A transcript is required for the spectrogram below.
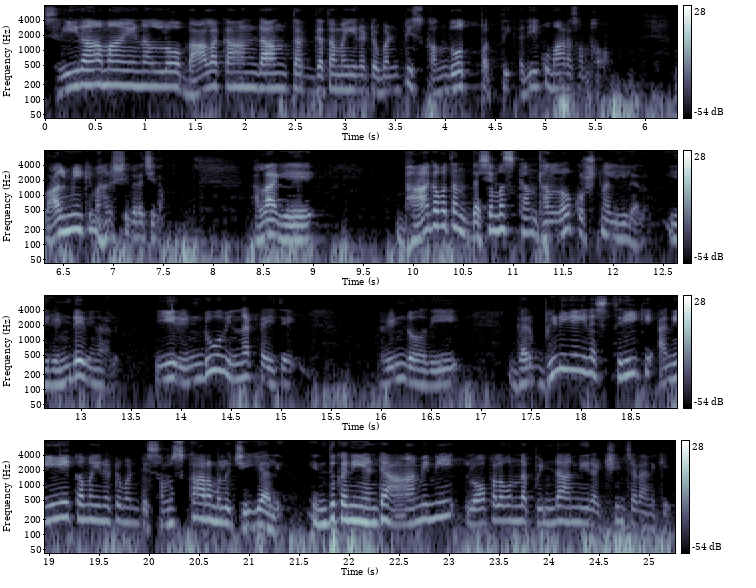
శ్రీరామాయణంలో బాలకాండాంతర్గతమైనటువంటి స్కందోత్పత్తి. అది కుమార సంభవం. వాల్మీకి మహర్షి విరచితం. అలాగే భాగవతం దశమ స్కంధంలో కృష్ణలీలలు. ఈ రెండే వినాలి. ఈ రెండూ విన్నట్టయితే రెండోది గర్భిణి అయిన స్త్రీకి అనేకమైనటువంటి సంస్కారములు చెయ్యాలి. ఎందుకని అంటే ఆమెని లోపల ఉన్న పిండాన్ని రక్షించడానికి.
